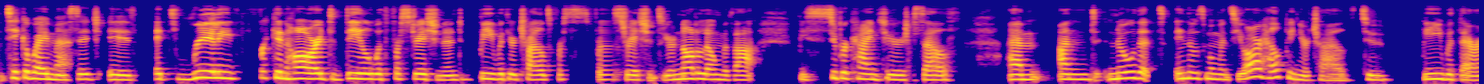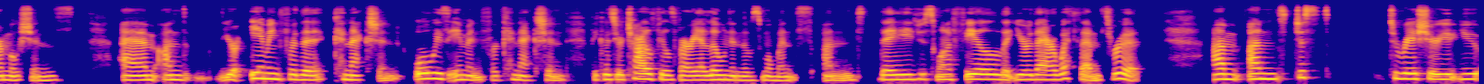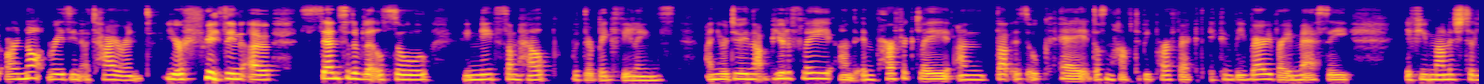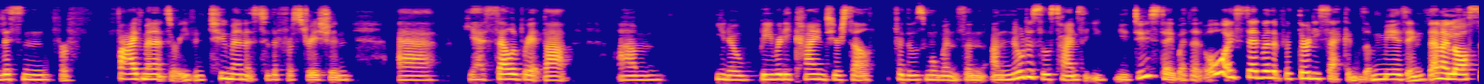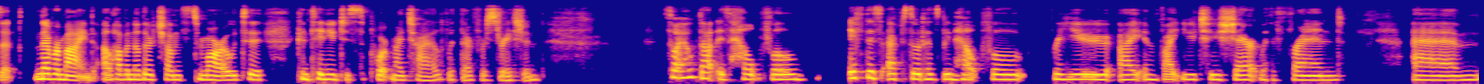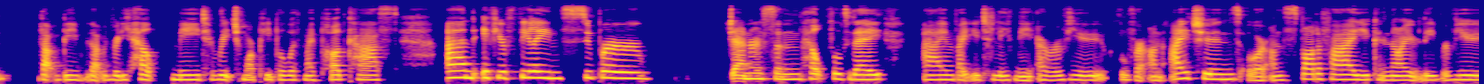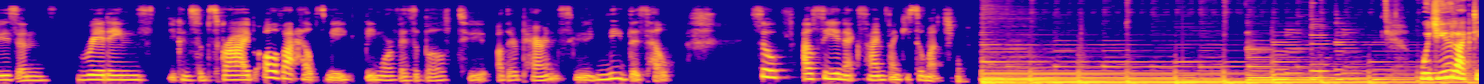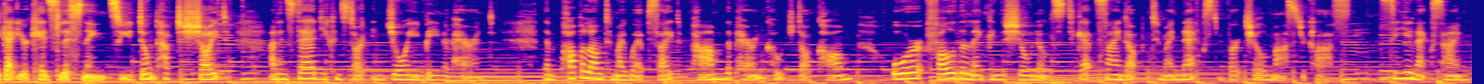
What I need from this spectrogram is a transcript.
takeaway message is it's really freaking hard to deal with frustration and to be with your child's frustration. So you're not alone with that. Be super kind to yourself. Um, and know that in those moments you are helping your child to be with their emotions um, and you're aiming for the connection always aiming for connection because your child feels very alone in those moments and they just want to feel that you're there with them through it um, and just to reassure you, you are not raising a tyrant. You're raising a sensitive little soul who needs some help with their big feelings. And you're doing that beautifully and imperfectly, and that is okay. It doesn't have to be perfect. It can be very, very messy. If you manage to listen for five minutes or even two minutes to the frustration, uh, yeah, celebrate that. Um, you know, be really kind to yourself for those moments and, and notice those times that you, you do stay with it. Oh, I stayed with it for 30 seconds. Amazing. Then I lost it. Never mind. I'll have another chance tomorrow to continue to support my child with their frustration. So I hope that is helpful. If this episode has been helpful for you, I invite you to share it with a friend. Um, that would be that would really help me to reach more people with my podcast. And if you're feeling super generous and helpful today, I invite you to leave me a review over on iTunes or on Spotify. You can now leave reviews and ratings. You can subscribe. All of that helps me be more visible to other parents who need this help. So I'll see you next time. Thank you so much. Would you like to get your kids listening so you don't have to shout and instead you can start enjoying being a parent? Then pop along to my website, pamtheparentcoach.com, or follow the link in the show notes to get signed up to my next virtual masterclass. See you next time.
